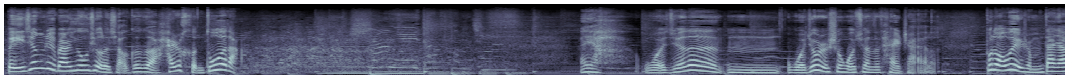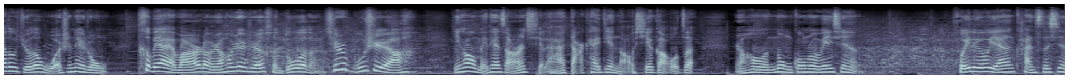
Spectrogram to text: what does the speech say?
北京这边优秀的小哥哥还是很多的。哎呀，我觉得，嗯，我就是生活圈子太窄了，不知道为什么大家都觉得我是那种特别爱玩的，然后认识人很多的。其实不是啊，你看我每天早上起来还打开电脑写稿子，然后弄公众微信，回留言看私信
